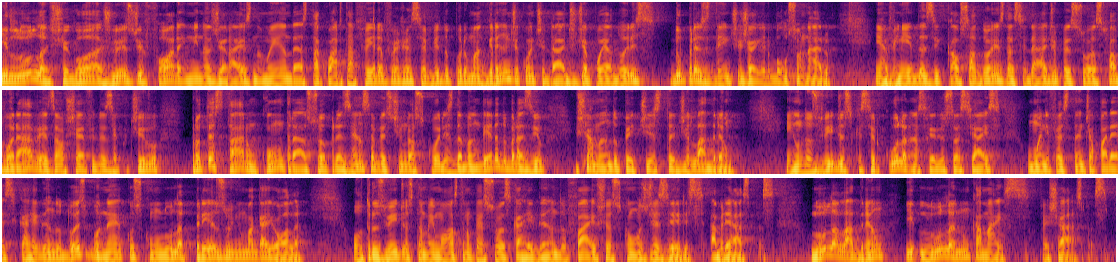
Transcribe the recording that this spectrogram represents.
E Lula chegou a Juiz de Fora, em Minas Gerais, na manhã desta quarta-feira, foi recebido por uma grande quantidade de apoiadores do presidente Jair Bolsonaro. Em avenidas e calçadões da cidade, pessoas favoráveis ao chefe do executivo protestaram contra a sua presença vestindo as cores da bandeira do Brasil e chamando o petista de ladrão. Em um dos vídeos que circula nas redes sociais, um manifestante aparece carregando dois bonecos com Lula preso em uma gaiola. Outros vídeos também mostram pessoas carregando faixas com os dizeres, aspas, Lula ladrão e Lula nunca mais, fecha aspas.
